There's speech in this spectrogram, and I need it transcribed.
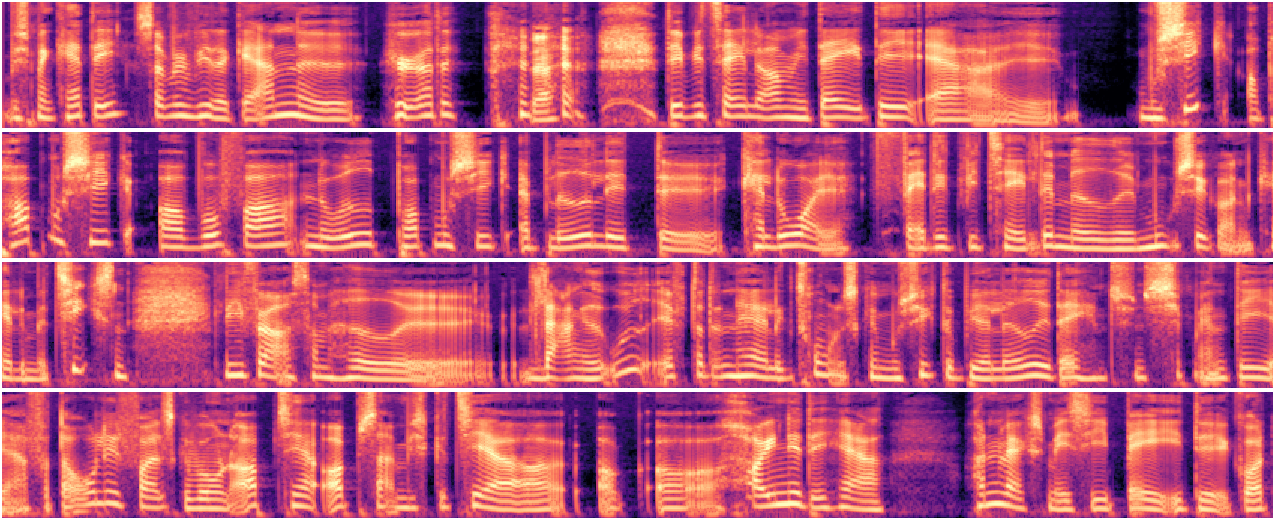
hvis man kan det. Så vil vi da gerne høre det. Ja. det vi taler om i dag, det er musik og popmusik, og hvorfor noget popmusik er blevet lidt øh, kaloriefattigt. Vi talte med øh, musikeren Kalle Mathisen lige før, som havde øh, langet ud efter den her elektroniske musik, der bliver lavet i dag. Han synes simpelthen, det er for dårligt. Folk skal vågne op til at opsamle. Vi skal til at, at, at højne det her håndværksmæssige bag et øh, godt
